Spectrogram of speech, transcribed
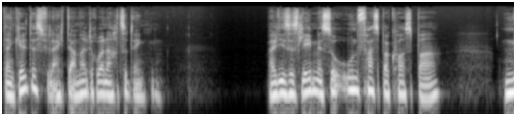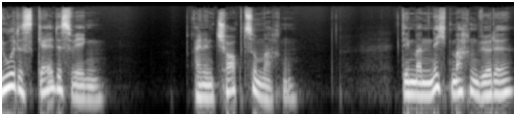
Dann gilt es vielleicht da mal drüber nachzudenken. Weil dieses Leben ist so unfassbar kostbar, nur des Geldes wegen einen Job zu machen, den man nicht machen würde,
